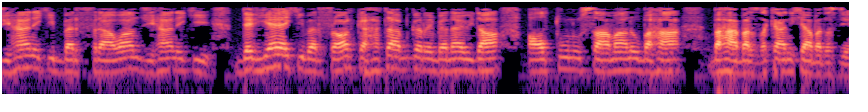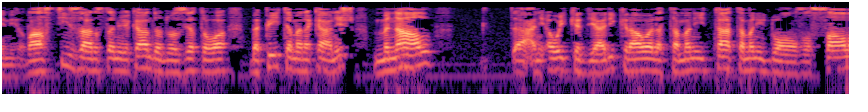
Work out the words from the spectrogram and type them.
جیهانێکی بەرفراوان جیهانێکی دەریایەکی بەرفراوان کە هەتا بگەڕێ بە ناویدا ئاڵتون و سامان و بەها بەها بەرزەکانی یا بەدەستێنی ڕاستی زانستە نوێەکان دەدۆزێتەوە بە پێی تەمەنەکانیش مناڵ یەعنی ئەوەی کە دیاری کراوە لە تەمەنی تا تەمەنی دوانزە ساڵ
